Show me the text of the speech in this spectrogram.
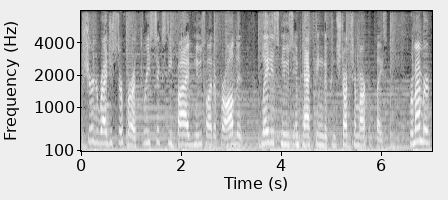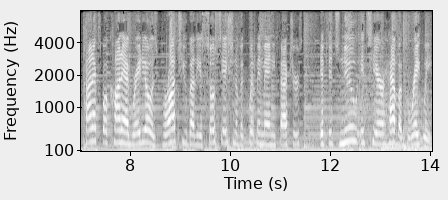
sure to register for our 365 newsletter for all the latest news impacting the construction marketplace. Remember, ConExpo ConAg Radio is brought to you by the Association of Equipment Manufacturers. If it's new, it's here. Have a great week.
